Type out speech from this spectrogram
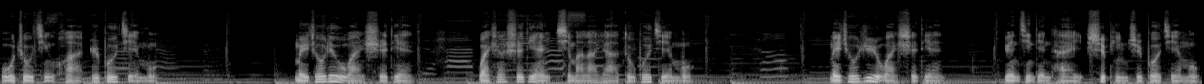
无主情话日播节目，每周六晚十点，晚上十点喜马拉雅独播节目；每周日晚十点，远近电台视频直播节目。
